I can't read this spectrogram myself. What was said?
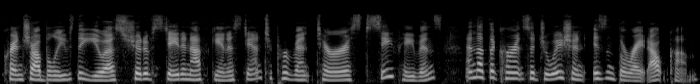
Crenshaw believes the U.S. should have stayed in Afghanistan to prevent terrorist safe havens and that the current situation isn't the right outcome.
